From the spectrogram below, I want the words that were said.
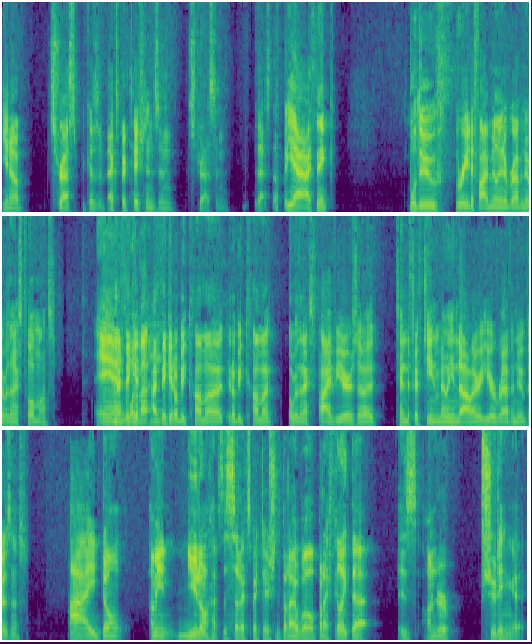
you know, stressed because of expectations and stress and that stuff. But yeah, I think we'll do three to five million of revenue over the next 12 months. And, and I think it, I think it'll become a it'll become a over the next five years a 10 to 15 million dollar a year revenue business. I don't I mean, you don't have to set expectations, but I will. But I feel like that is undershooting it.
